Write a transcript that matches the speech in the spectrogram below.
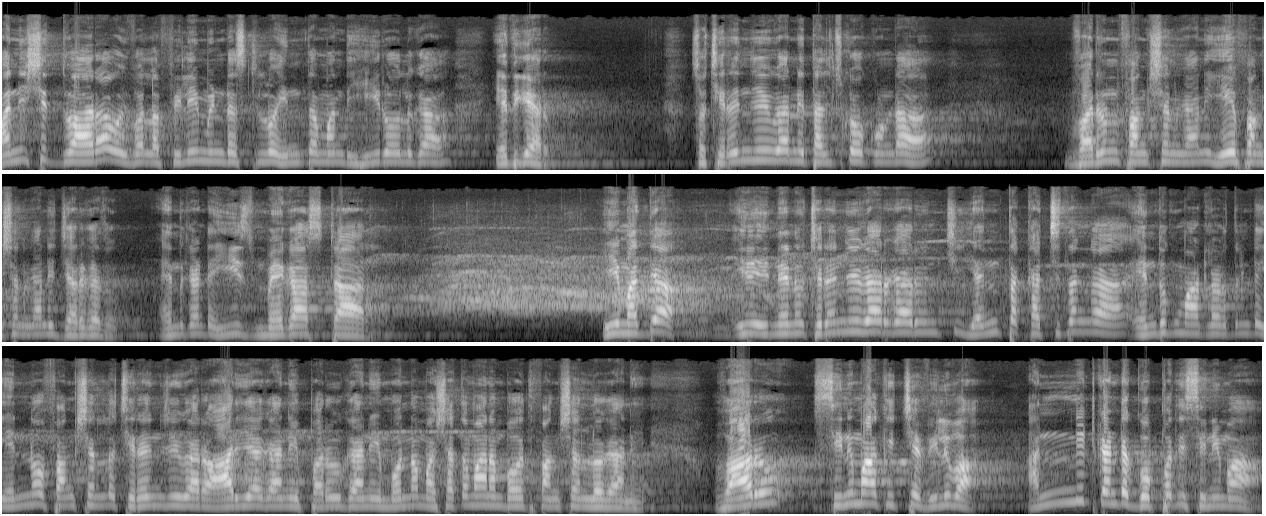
మనిషి ద్వారా ఇవాళ ఫిలిం ఇండస్ట్రీలో ఇంతమంది హీరోలుగా ఎదిగారు. సో చిరంజీవి గారిని తలుచుకోకుండా వరుణ్ ఫంక్షన్ కానీ ఏ ఫంక్షన్ కానీ జరగదు. ఎందుకంటే ఈజ్ మెగా స్టార్. ఈ మధ్య ఇది నేను చిరంజీవి గారి గురించి ఎంత ఖచ్చితంగా ఎందుకు మాట్లాడుతుంటే ఎన్నో ఫంక్షన్లో చిరంజీవి గారు ఆర్య కానీ పరువు కానీ మొన్న మా శతమానం భవతి ఫంక్షన్లో కానీ వారు సినిమాకి ఇచ్చే విలువ అన్నిటికంటే గొప్పది సినిమా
